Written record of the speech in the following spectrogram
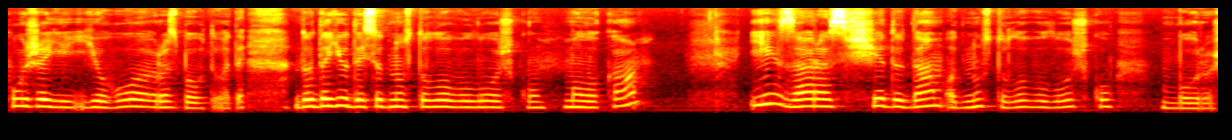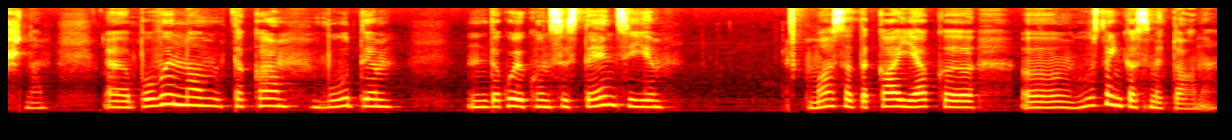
хуже його розбовтувати. Додаю десь одну столову ложку молока. І зараз ще додам одну столову ложку борошна. Е, Повинна така бути такої консистенції, маса така, як е, е, густенька сметана.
